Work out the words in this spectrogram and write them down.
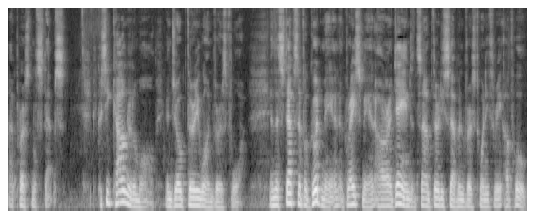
our personal steps. Because he counted them all in Job 31 verse 4. And the steps of a good man, a grace man, are ordained in Psalm 37 verse 23 of who?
